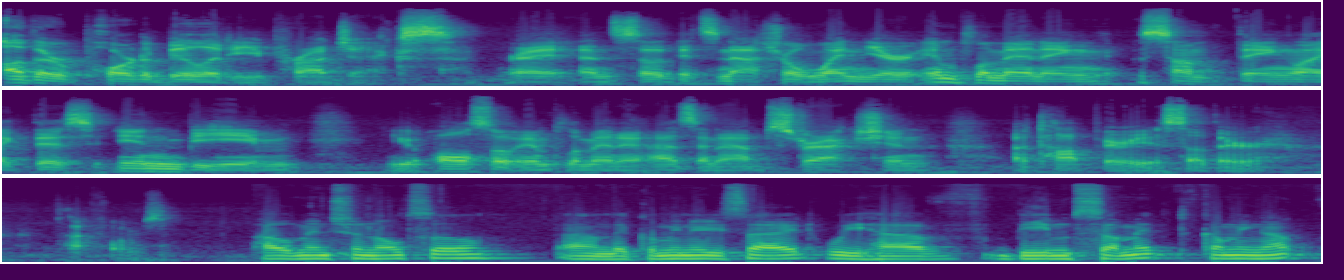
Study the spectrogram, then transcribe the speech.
other portability projects, right? And so it's natural when you're implementing something like this in Beam, you also implement it as an abstraction atop various other platforms. I'll mention also on the community side, we have Beam Summit coming up,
